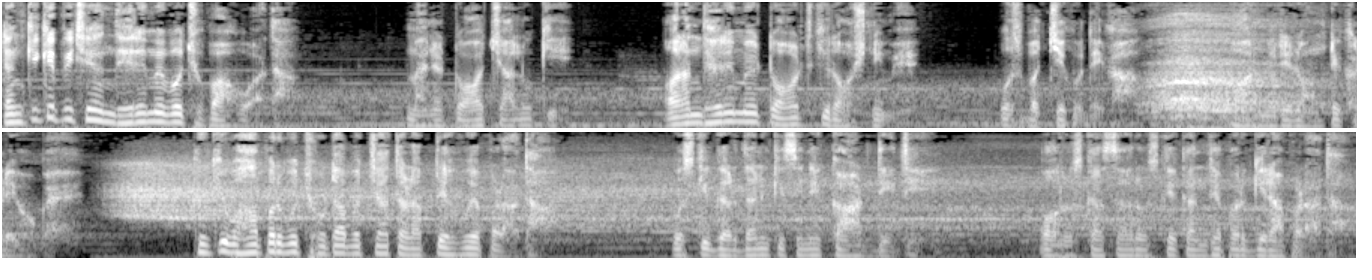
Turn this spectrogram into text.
टंकी के पीछे अंधेरे में वो छुपा हुआ था। मैंने टॉर्च चालू की और अंधेरे में टॉर्च की रोशनी में उस बच्चे को देखा और मेरे रोंगटे खड़े हो गए। क्योंकि वहाँ पर वो छोटा बच्चा तड़पते हुए पड़ा था। उसकी गर्दन किसी ने काट दी थी और उसका सर उसके कंधे पर गिरा पड़ा था।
